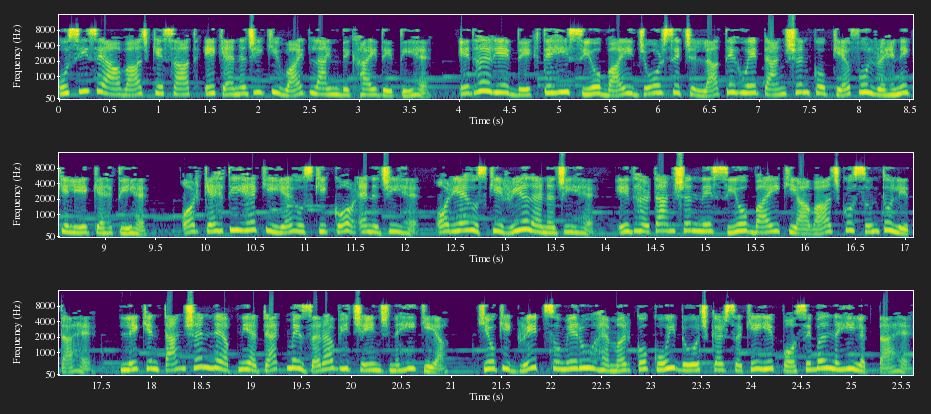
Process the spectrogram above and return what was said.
उसी से आवाज़ के साथ एक एनर्जी की व्हाइट लाइन दिखाई देती है। इधर ये देखते ही सीओ बाई ज़ोर से चिल्लाते हुए टेंशन को केयरफुल रहने के लिए कहती है, और कहती है कि यह उसकी कोर एनर्जी है, और यह उसकी रियल एनर्जी है। इधर टेंशन ने सीओ बाई की आवाज़ को सुन तो लेता है, लेकिन टेंशन ने अपनी अटैक में जरा भी चेंज नहीं किया। क्योंकि ग्रेट सुमेरु हैमर को कोई डोज कर सके ये पॉसिबल नहीं लगता है।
